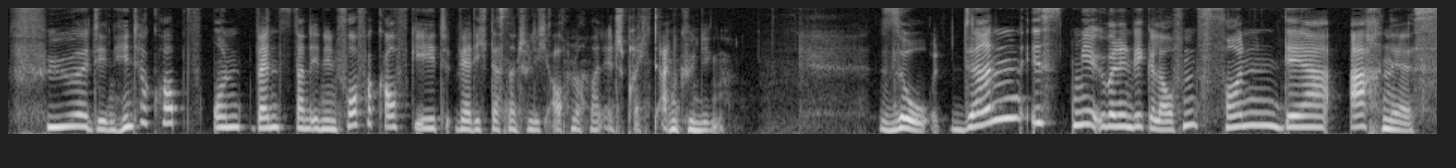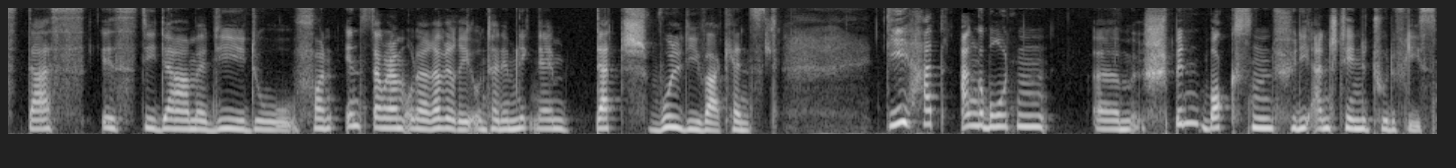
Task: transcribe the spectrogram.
für den Hinterkopf und wenn es dann in den Vorverkauf geht, werde ich das natürlich auch noch mal entsprechend ankündigen. So, dann ist mir über den Weg gelaufen von der Agnes. Das ist die Dame, die du von Instagram oder Revelry unter dem Nickname Dutch Wuldiva kennst. Die hat angeboten ähm, Spinnboxen für die anstehende Tour de Vlies.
